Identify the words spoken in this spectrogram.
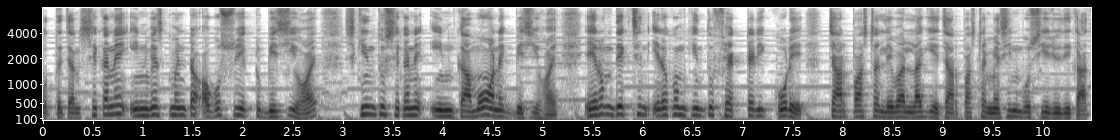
করতে চান, সেখানে ইনভেস্টমেন্টটা অবশ্যই একটু বেশি হয়, কিন্তু সেখানে ইনকামও অনেক বেশি হয়। এরকম দেখছেন, এরকম কিন্তু ফ্যাক্টরি করে চার পাঁচটা লেবার লাগিয়ে, চার পাঁচটা মেশিন বসিয়ে যদি কাজ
